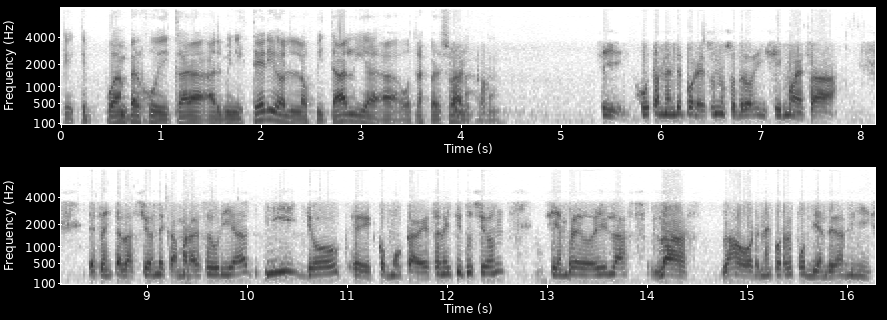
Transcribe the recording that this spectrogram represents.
que, puedan perjudicar al ministerio, al hospital y a, otras personas. Sí, justamente por eso nosotros hicimos esa esa instalación de cámara de seguridad y yo eh, como cabeza de la institución siempre doy las las las órdenes correspondientes a mis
